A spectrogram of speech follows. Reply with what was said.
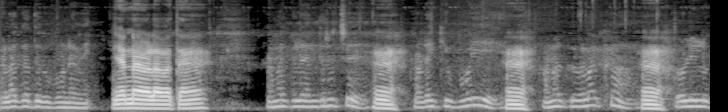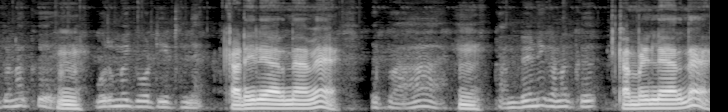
விளக்கத்துக்கு போனவன் என்ன வேலை பார்த்தேன்? கணக்குல எந்திரிச்சு கடைக்கு போய் கணக்கு விளக்கம் தொழில் கணக்கு ஒருமைக்கு ஓட்டிட்டு இருந்தேன். கடையிலையா இருந்தாவே? இப்பா கம்பெனி கணக்கு. கம்பெனிலையா இருந்தேன்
